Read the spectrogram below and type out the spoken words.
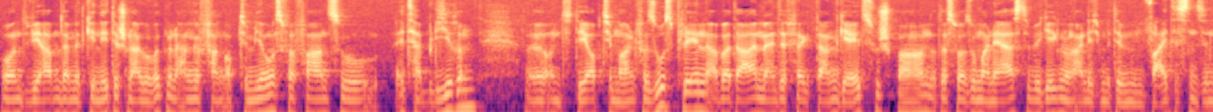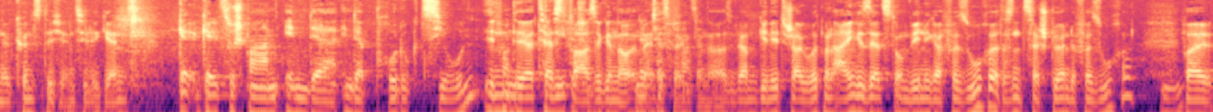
Und wir haben dann mit genetischen Algorithmen angefangen, Optimierungsverfahren zu etablieren äh, und die optimalen Versuchspläne, aber da im Endeffekt dann Geld zu sparen. Und das war so meine erste Begegnung eigentlich mit dem weitesten Sinne künstliche Intelligenz. Geld zu sparen in der, in der Produktion? In der Testphase, genau, im Endeffekt. Genau. Also wir haben genetische Algorithmen eingesetzt, um weniger Versuche, das sind zerstörende Versuche, mhm. weil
